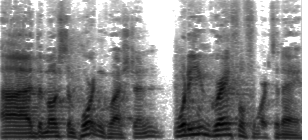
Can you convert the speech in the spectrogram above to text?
uh, the most important question. What are you grateful for today?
